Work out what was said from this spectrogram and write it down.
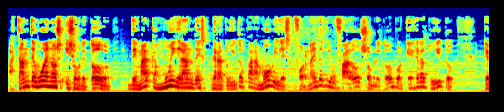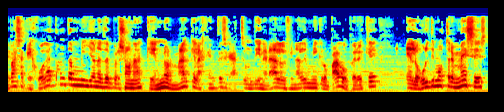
bastante buenos y sobre todo de marcas muy grandes gratuitos para móviles. Fortnite ha triunfado sobre todo porque es gratuito. ¿Qué pasa? Que juega tantas millones de personas que es normal que la gente se gaste un dineral al final en micropagos, pero es que en los últimos tres meses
